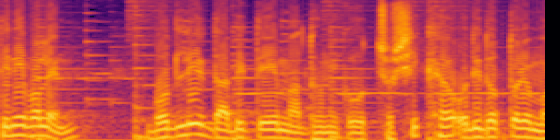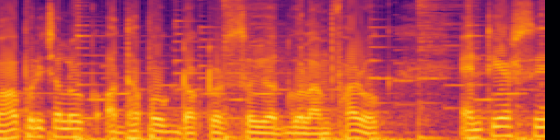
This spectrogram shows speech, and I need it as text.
তিনি বলেন, বদলির দাবিতে মাধ্যমিক ও উচ্চ শিক্ষা অধিদপ্তরের মহাপরিচালক অধ্যাপক ডক্টর সৈয়দ গোলাম ফারুক, এনটিআরসি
